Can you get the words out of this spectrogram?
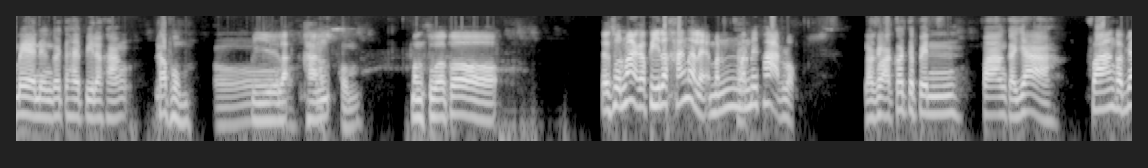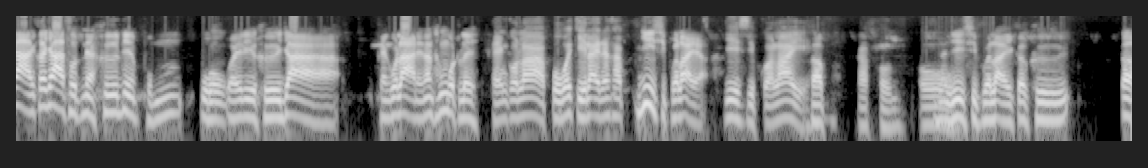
แม่หนึ่งก็จะให้ปีละครั้ง ครับผมโอ้ปีละครั้ง ผม บางตัวก็ แต่ส่วนมากก็ปีละครั้งนั่นแหละมันครับมันไม่พลาดหรอก หลักๆก็จะเป็นฟางกับหญ้าฟางกับหญ้าก็หญ้าสุดเนี่ยคือเนี่ยผมปลูกไว้นี่คือหญ้าแพงโกล่าเนี่ยนั้นทั้งหมดเลยแพงโกล่าปลูกไว้กี่ไร่นะครับยี่สิบกว่าไร่อะยี่สิบกว่าไร่ครับ ครับ ผมโอ้ยี่สิบกว่าไร่ก็คือ ก็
